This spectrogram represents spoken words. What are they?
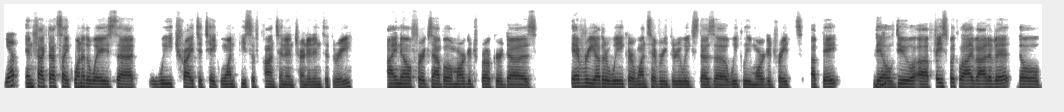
Yep. In fact, that's like one of the ways that we try to take one piece of content and turn it into three. I know, for example, a mortgage broker does every other week or once every three weeks does a weekly mortgage rates update. Mm-hmm. They'll do a Facebook Live out of it. They'll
